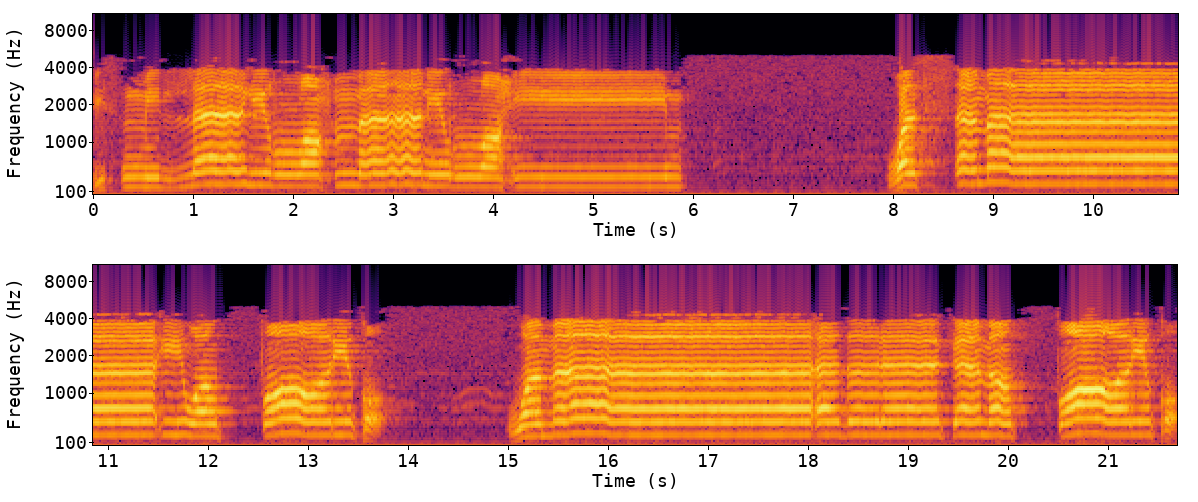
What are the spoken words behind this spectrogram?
بسم الله الرحمن الرحيم. والسماء والطارق وما أدراك ما الطارق.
